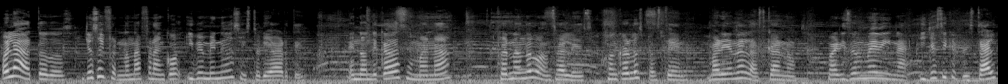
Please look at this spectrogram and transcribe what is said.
Hola a todos, yo soy Fernanda Franco y bienvenidos a Historia Arte, en donde cada semana Fernando González, Juan Carlos Pastén, Mariana Lascano, Marisol Medina y Jessica Cristal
